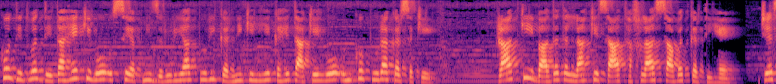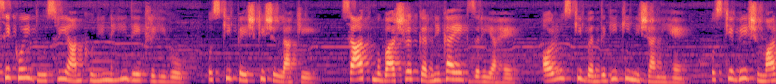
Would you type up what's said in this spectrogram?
کو ددوت دیتا ہے کہ وہ اس سے اپنی ضروریات پوری کرنے کے لیے کہے تاکہ وہ ان کو پورا کر سکے۔ رات کی عبادت اللہ کے ساتھ اخلاص ثابت کرتی ہے۔ جیسے کوئی دوسری آنکھ انہیں نہیں دیکھ رہی ہو، اس کی پیشکش اللہ کے ساتھ مباشرت کرنے کا ایک ذریعہ ہے، اور اس کی بندگی کی نشانی ہے۔ اس کے بے شمار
